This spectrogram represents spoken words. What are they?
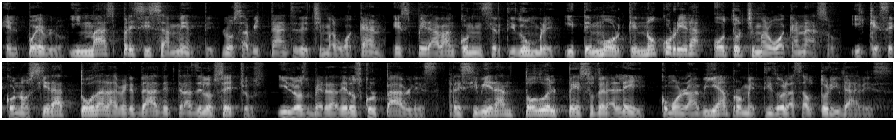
el pueblo, y más precisamente los habitantes de Chimalhuacán, esperaban con incertidumbre y temor que no ocurriera otro chimalhuacanazo, y que se conociera toda la verdad detrás de los hechos, y los verdaderos culpables recibieran todo el peso de la ley, como lo habían prometido las autoridades.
